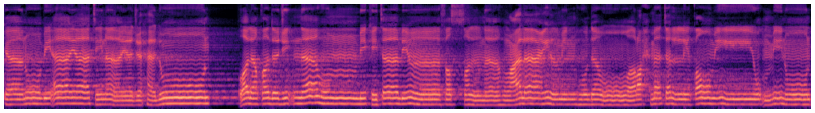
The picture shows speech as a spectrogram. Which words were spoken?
كانوا بآياتنا يجحدون ولقد جئناهم بكتاب فصلناه على علم هدى ورحمة لقوم يؤمنون.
